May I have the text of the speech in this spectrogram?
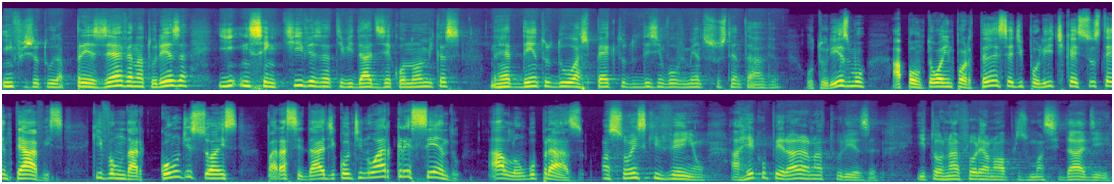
infraestrutura preserve a natureza e incentive as atividades econômicas né, dentro do aspecto do desenvolvimento sustentável. O turismo apontou a importância de políticas sustentáveis que vão dar condições para a cidade continuar crescendo a longo prazo. Ações que venham a recuperar a natureza e tornar Florianópolis uma cidade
